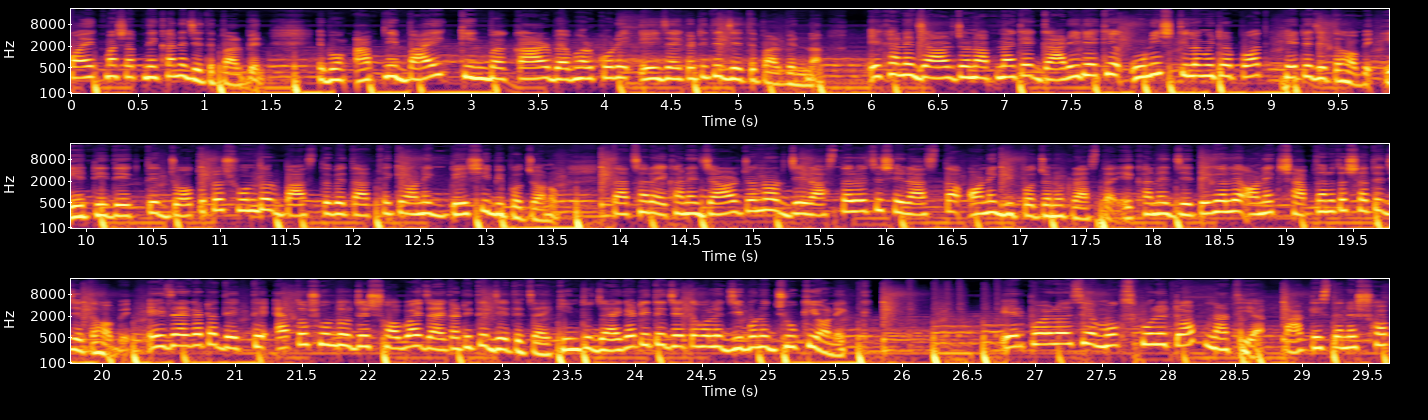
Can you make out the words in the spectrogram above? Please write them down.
কয়েক মাস আপনি এখানে যেতে পারবেন এবং আপনি বাইক কিংবা কার ব্যবহার করে এই জায়গাটিতে যেতে পারবেন না। এখানে যাওয়ার জন্য আপনাকে গাড়ি রেখে উনিশ কিলোমিটার পথ হেঁটে যেতে হবে। এটি দেখতে যতটা সুন্দর বাস্তবে তার থেকে অনেক বেশি বিপজ্জনক। তাছাড়া এখানে যাওয়ার জন্য যে রাস্তা রয়েছে, সেই রাস্তা অনেক বিপজ্জনক রাস্তা। এখানে যেতে গেলে অনেক সাবধানতার সাথে যেতে হবে। এই জায়গাটা দেখতে এত সুন্দর যে সবাই জায়গাটিতে যেতে চায়, কিন্তু জায়গাটিতে যেতে হলে জীবনের ঝুঁকি অনেক। এরপর রয়েছে মুক্সপুরি টপ নাথিয়া। পাকিস্তানের সব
